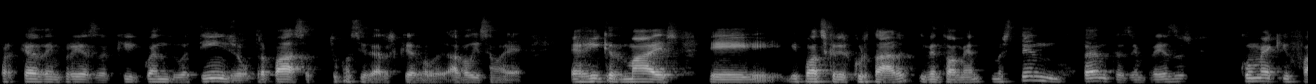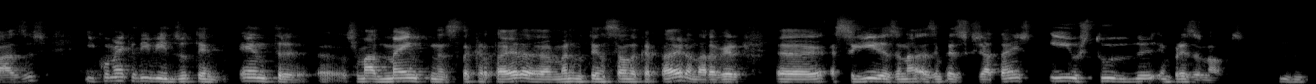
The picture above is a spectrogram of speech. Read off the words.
para cada empresa que quando atinge ou ultrapassa, tu consideras que a avaliação é, é rica demais e, e podes querer cortar, eventualmente, mas tendo tantas empresas, como é que o fazes e como é que divides o tempo entre uh, o chamado maintenance da carteira, a manutenção da carteira, andar a ver, uh, a seguir as, as empresas que já tens e o estudo de empresas novas? Uhum.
